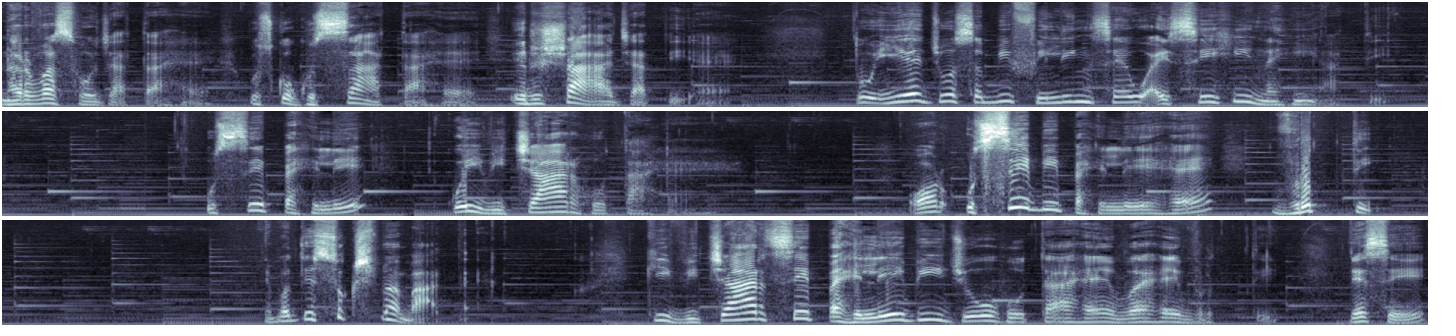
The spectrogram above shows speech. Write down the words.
नर्वस हो जाता है, उसको गुस्सा आता है ईर्षा आ जाती है। तो ये जो सभी फीलिंग्स है वो ऐसे ही नहीं आती। उससे पहले कोई विचार होता है और उससे भी पहले है वृत्ति। बहुत ही सूक्ष्म बात है कि विचार से पहले भी जो होता है वह है वृत्ति। जैसे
